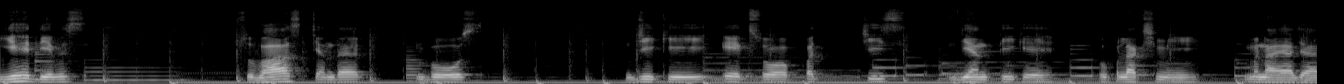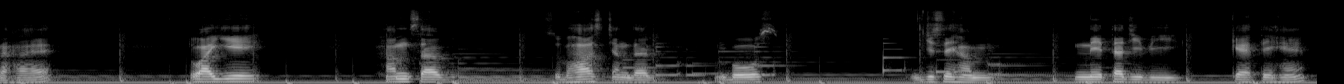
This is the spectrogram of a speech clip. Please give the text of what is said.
यह दिवस सुभाष चंद्र बोस जी की 125 जयंती के उपलक्ष्य में मनाया जा रहा है। तो आइए हम सब सुभाष चंद्र बोस, जिसे हम नेताजी भी कहते हैं,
